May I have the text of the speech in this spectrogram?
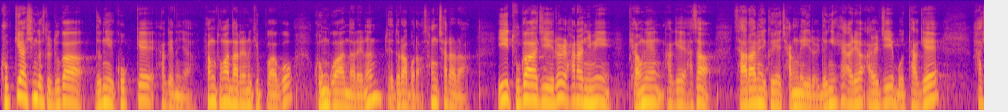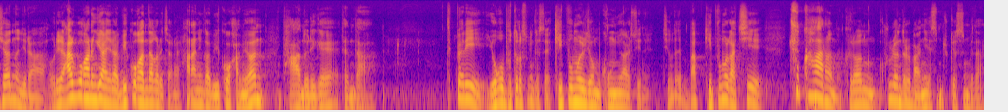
굳게 하신 것을 누가 능히 곧게 하겠느냐. 형통한 날에는 기뻐하고 공고한 날에는 되돌아보라. 성찰하라. 이 두 가지를 하나님이 병행하게 하사 사람이 그의 장래 일을 능히 헤아려 알지 못하게 하셨느니라. 우리는 알고 가는 게 아니라 믿고 간다 그랬잖아요. 하나님과 믿고 가면 다 누리게 된다. 특별히 요거 붙들었으면 좋겠어요. 기쁨을 좀 공유할 수 있는. 지금 막 기쁨을 같이 축하하는 그런 훈련들을 많이 했으면 좋겠습니다.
